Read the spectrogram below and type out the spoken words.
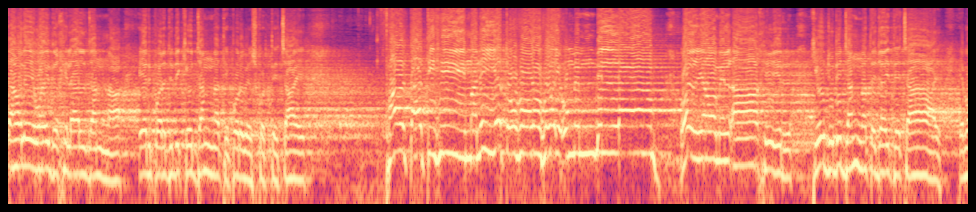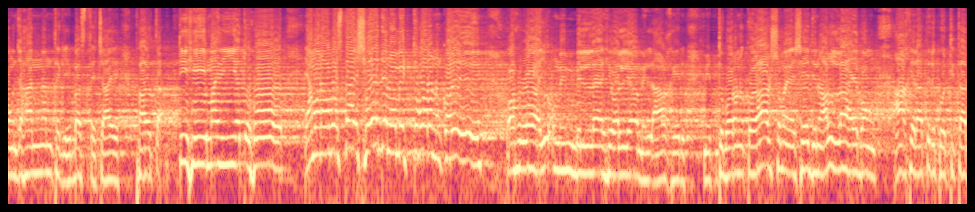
তাহলে ওয়াইদ খিলাল জান্না এরপরে যদি কেউ জান্নাতে প্রবেশ করতে চায় ওয়া হুয়া ইউমিন বিল্লাহ ওয়াল ইয়াউমিল আখির। কেউ যদি জান্নাতে যাইতে চায় এবং জাহান্নাম থেকে বাঁচতে চায় ফালতা তিহি ফাতাতিহি মানিয়াতুহু। এমন অবস্থায় সে যেন মৃত্যুবরণ করে। মৃত্যুবরণ করার সময় সে যেন আল্লাহ এবং আখিরাতের প্রতি তার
